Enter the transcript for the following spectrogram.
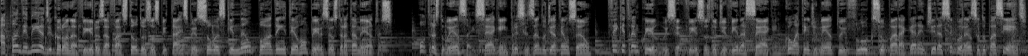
A pandemia de coronavírus afastou dos hospitais pessoas que não podem interromper seus tratamentos. Outras doenças seguem precisando de atenção. Fique tranquilo, os serviços do Divina seguem com atendimento e fluxo para garantir a segurança do paciente.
